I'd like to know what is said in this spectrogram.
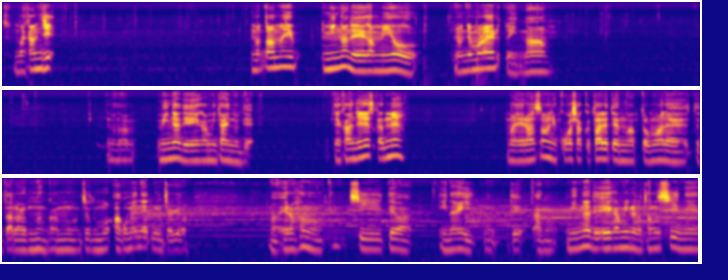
そんな感じ。またあの、みんなで映画見よう。呼んでもらえるといいな。まだみんなで映画見たいので。って感じですかね。まあ偉そうに講釈垂れてんなって思われてたらなんかもうちょっともうあごめんねってなっちゃうけどまあ偉そうな気持ちではいないのであのみんなで映画見るの楽しいねっ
